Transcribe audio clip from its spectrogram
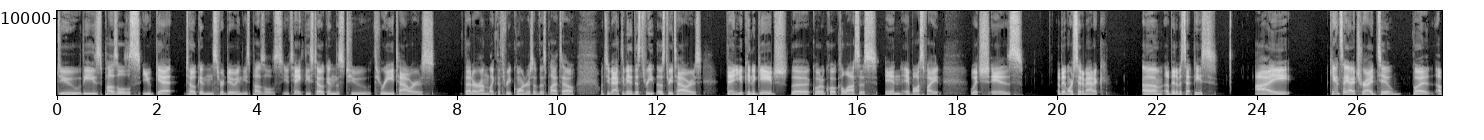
do these puzzles, you get tokens for doing these puzzles. You take these tokens to three towers that are on like the three corners of this plateau. Once you've activated this three those three towers, then you can engage the quote unquote colossus in a boss fight, which is a bit more cinematic, um, a bit of a set piece. I can't say I tried to, but a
